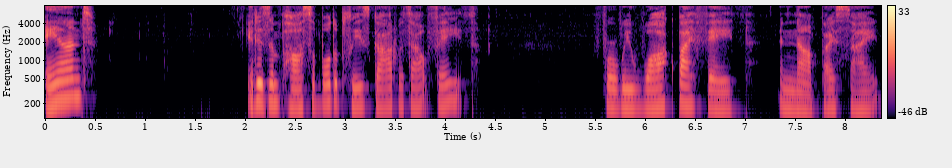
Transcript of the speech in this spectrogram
And it is impossible to please God without faith. For we walk by faith and not by sight,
